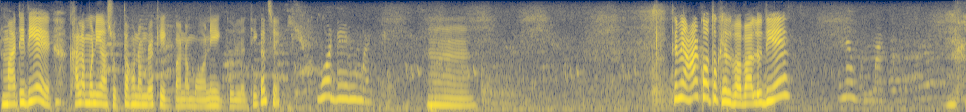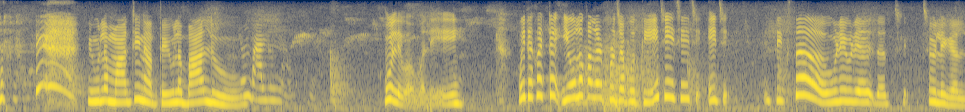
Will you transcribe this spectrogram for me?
মাটি দিয়ে খালামণি আসুক তখন আমরা কেক বানাবো অনেকগুলো ঠিক আছে? হুম। তুমি আর কত খেলবা বালু দিয়ে? এগুলো মাটি না তো এগুলো বালু। বলে বলে ওই দেখো একটা ইয়েলো কালার প্রজাপতি এই যে এই যে এই যে এই যে দেখছ? উড়ে উড়ে যাচ্ছে চলে গেল।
